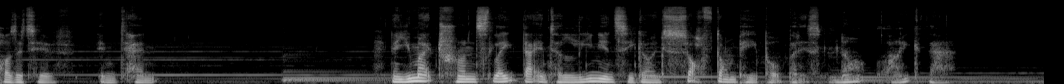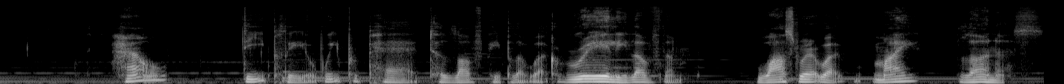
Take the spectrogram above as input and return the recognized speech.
positive intent. Now, you might translate that into leniency, going soft on people, but it's not like that. How deeply are we prepared to love people at work, really love them whilst we're at work? My learners,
